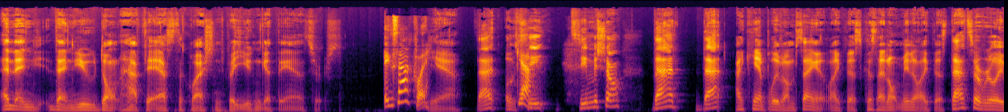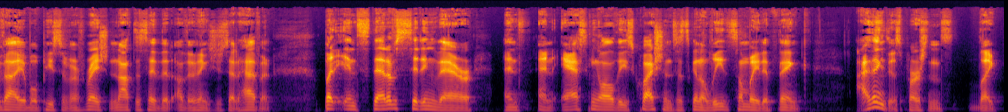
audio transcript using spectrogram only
And then, then you don't have to ask the questions, but you can get the answers. Exactly. Yeah. That, oh, Yeah. see, see, Michelle, that, that, I can't believe I'm saying it like this because I don't mean it like this. That's a really valuable piece of information. Not to say that other things you said haven't, but instead of sitting there and, and asking all these questions, it's going to lead somebody to think, I think this person's like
